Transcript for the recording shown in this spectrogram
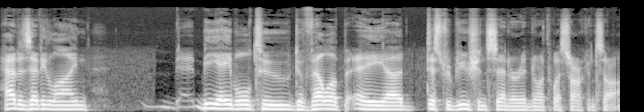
How does Eddyline be able to develop a uh, distribution center in Northwest Arkansas?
